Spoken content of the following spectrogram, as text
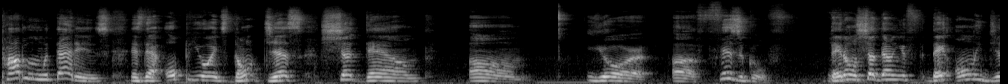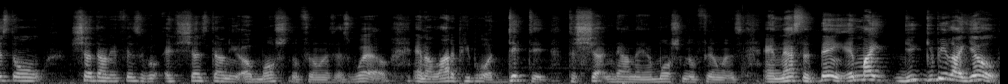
problem with that is, is that opioids don't just shut down um your uh physical they don't shut down your they only just don't shut down your physical it shuts down your emotional feelings as well. And a lot of people are addicted to shutting down their emotional feelings. And that's the thing. It might you, you be like yo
